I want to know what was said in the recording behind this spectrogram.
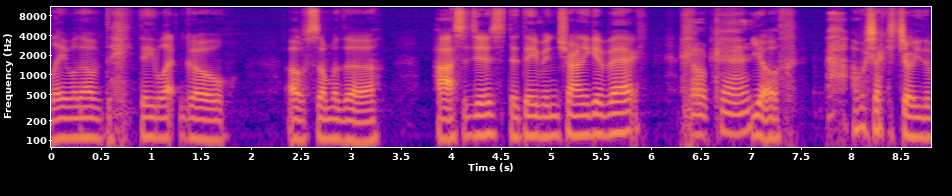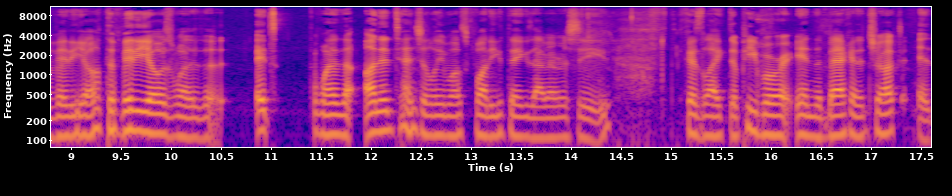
label them. They, they let go of some of the hostages that they've been trying to get back. Okay. Yo, I wish I could show you the video. The video is one of the it's one of the unintentionally most funny things I've ever seen. Because like the people are in the back of the truck and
